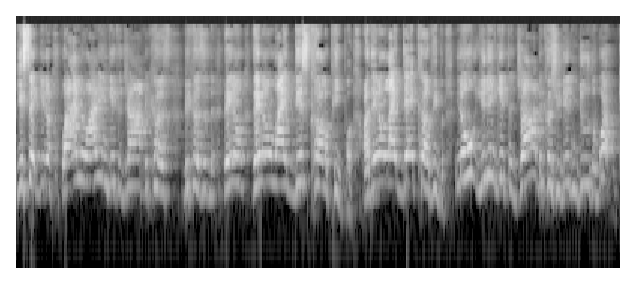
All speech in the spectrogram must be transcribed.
you said, you know, well, I know I didn't get the job because because the, they don't they don't like this color people or they don't like that color people. No, you didn't get the job because you didn't do the work.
